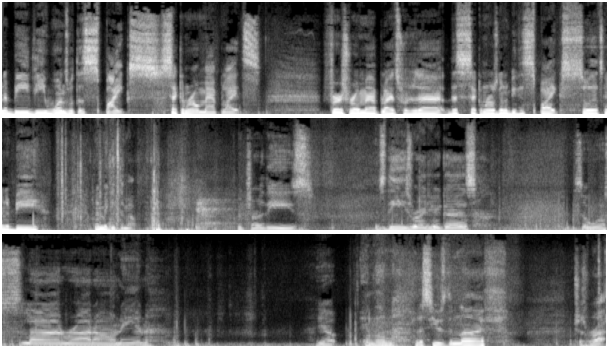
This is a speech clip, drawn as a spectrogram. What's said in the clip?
to be the ones with the spikes. Second row map lights. First row map lights for that. This second row is to be the spikes. So that's to be, let me get them out. Which are these? It's these right here, guys. So we'll slide right on in. Yep. And then let's use the knife, which is right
